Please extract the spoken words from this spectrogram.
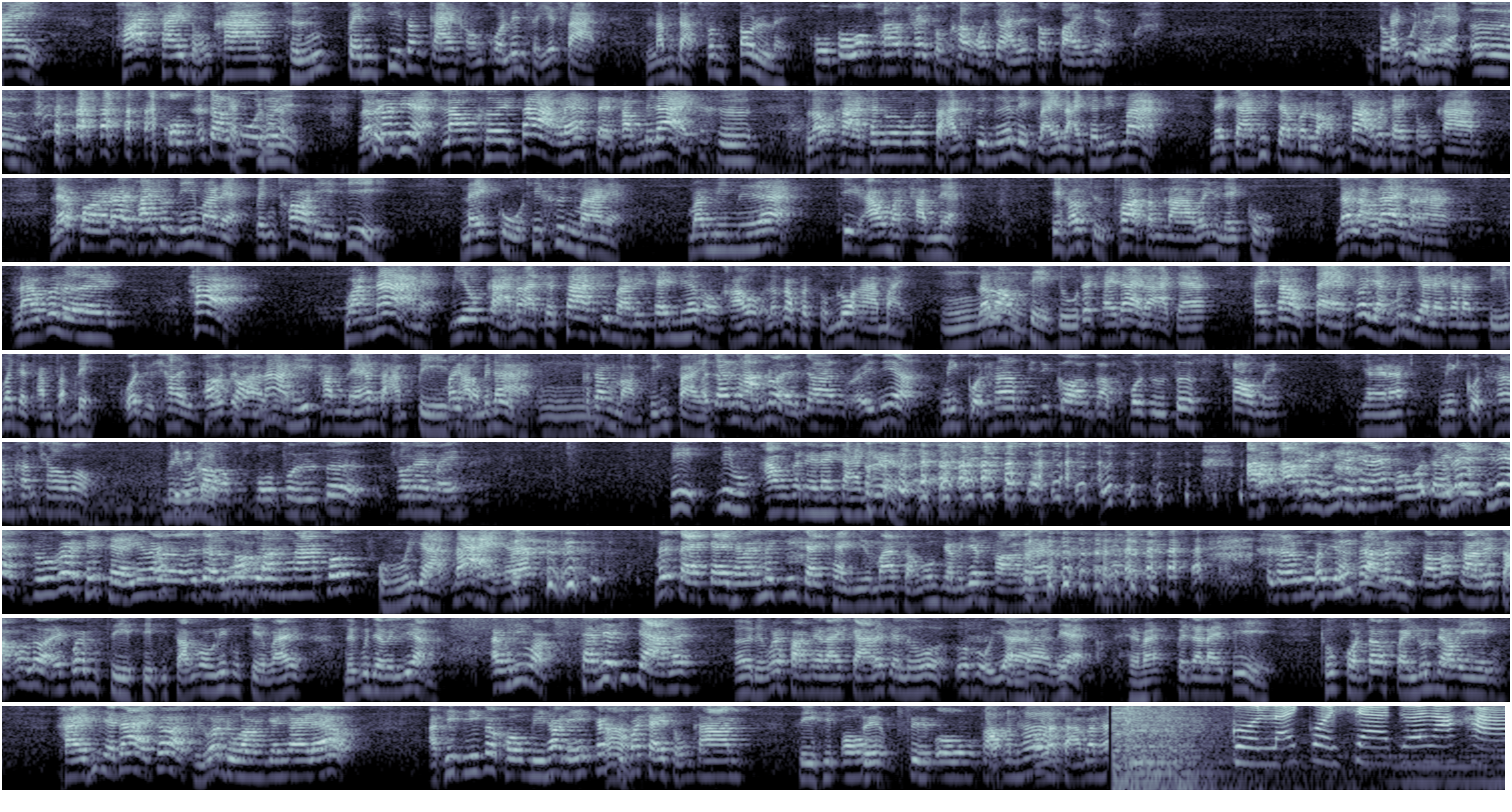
พระชัยสงครามถึงเป็นที่ต้องการของคนเล่นไสยศาสตร์ลำดับต้นๆเลยโหแปลว่าพระชัยสงครามของอาจารย์เนี่ยต่อไปเนี่ย ต้องพูดยังไงกระจุยอะเออของอาจารย์พูดเนี่ยแล้วก็เนี่ยเราเคยสร้างแล้วแต่ทำไม่ได้ก็คือ เราขาดชนวนมวลสารคือเนื้อเหล็กไหลหลายชนิดมาก ในการที่จะมาหลอมสร้างพระชัยสงคราม แล้วพอเราได้พระชุดนี้มาเนี่ยเป็นข้อดีที่ในกูที่ขึ้นมาเนี่ย มันมีเนื้อที่เอามาทำเนี่ย ที่เขาสืบทอดตำราไว้อยู่ในกุแล้วเราได้มา เราก็เลยถ้า วันหน้าเนี่ยมีโอกาสเราอาจจะสร้างขึ้นมาโดยใช้เนื้อของเขาแล้วก็ผสมโลหะใหม่อืมแล้วลองเสกดูถ้าใช้ได้เราอาจจะให้เช่า แต่ก็ยังไม่มีอะไรการันตีว่าจะทำสำเร็จ ว่าจะใช่เพราะว่จก่อนได้หน้านี้ทำแล้วสามปีไม่ทำสำเร็จไม่ได้อืม ก็ต้องหลอมทิ้งไป อาจารย์ถามหน่อยอาจารย์ไอเนี่ยมีกฎห้ามพิธีกรกับโปรดิวเซอร์เช่าไหมยังไงนะ มีกฎห้ามห้ามเช่าเปล่าไม่พิรู้ธีกดิรกับโปรดิวเซอร์เช่าได้ไหมนี่นี่มึงเอากันในรายการเนี่ยเหรอ เอาเอากันอย่างนี้เลยใช่ไหมโอ้อาจารย์ทีแรกทีแรกดูก็เฉยเฉยๆใช่ไหมเอออาจารย์พอพูดซะฟังมาปุ๊บโอ้โหอยากได้ใช่ไหมไม่แปลกใจทำไมเมื่อกี้อาจารย์แขกอยู่มาสององค์จะไปเยี่ยมทองแล้วอาจารย์พูดเมื่ซะออกี้ยากกลัได้บแล้วหยิบออกมาก่อนเลยสององค์แล้วไอ้เพิ่มสี่สิบอีกสององค์นี้กูเก็บไว้เดี๋ยวกูจะไปเลี่ยมไอ้คนที่บอกอาจารย์เรียกทุกอย่างเลยเออเดี๋ยวไปฟังในรายการแล้วจะรู้โอ้โหอยากได้เลยเนี่ยเห็นไหมเป็นอะไรที่ทุกคนต้องไปลุ้นเอาเอง ใครที่จะได้ก็ถือว่าดวงยังไงแล้ว อาทิตย์นี้ก็คงมีเท่านี้ก็คือพระชัยสงคราม 40 องค์สิบสิบองค์สามพันห้า องค์ละสามพันห้า กดไลค์กดแชร์ด้วยนะคะ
